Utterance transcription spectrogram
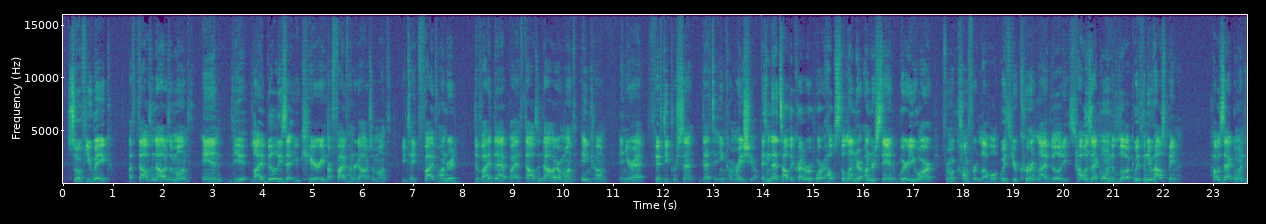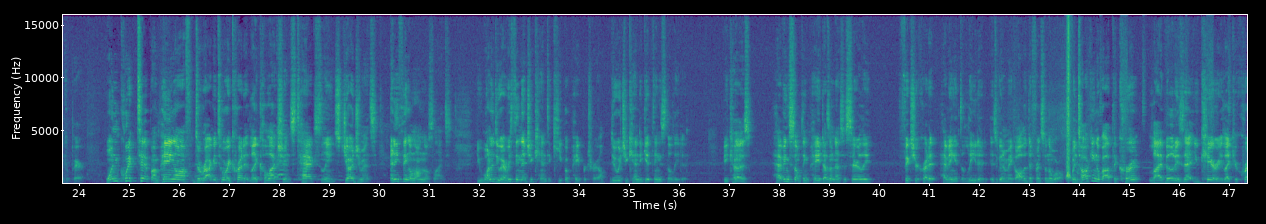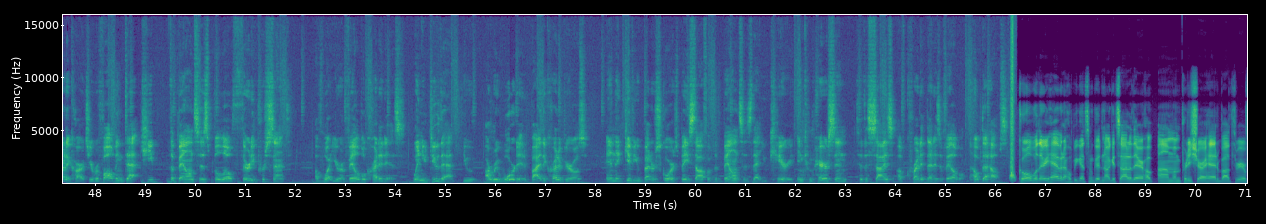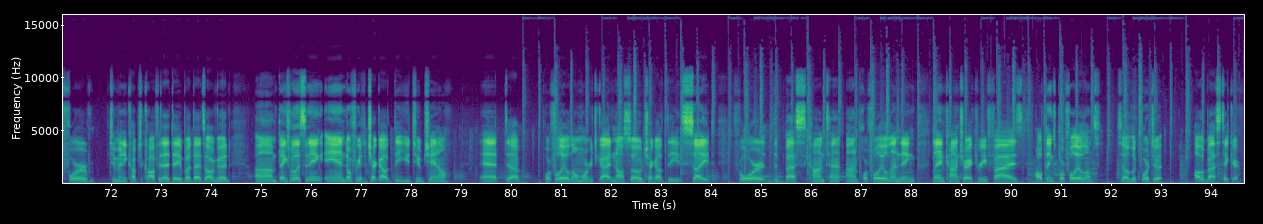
So if you make $1,000 a month and the liabilities that you carry are $500 a month, you take 500, divide that by $1,000 a month income, and you're at 50% debt to income ratio. And that's how the credit report helps the lender understand where you are from a comfort level with your current liabilities. How is that going to look with a new house payment? How is that going to compare? One quick tip on paying off derogatory credit like collections, tax liens, judgments, anything along those lines. You want to do everything that you can to keep a paper trail. Do what you can to get things deleted. Because having something paid doesn't necessarily fix your credit, having it deleted is going to make all the difference in the world. When talking about the current liabilities that you carry, like your credit cards, your revolving debt, keep the balances below 30% of what your available credit is. When you do that, you are rewarded by the credit bureaus and they give you better scores based off of the balances that you carry in comparison to the size of credit that is available. I hope that helps. Cool. Well, there you have it. I hope you got some good nuggets out of there. Hope, um, I'm pretty sure I had about three or four too many cups of coffee that day, but that's all good. Um, thanks for listening, and don't forget to check out the YouTube channel at uh, Portfolio Loan Mortgage Guide, and also check out the site for the best content on portfolio lending, land contract refis, all things portfolio loans. So look forward to it. All the best. Take care.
